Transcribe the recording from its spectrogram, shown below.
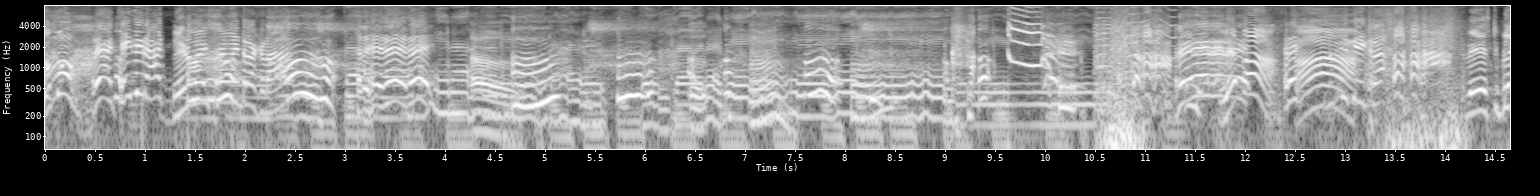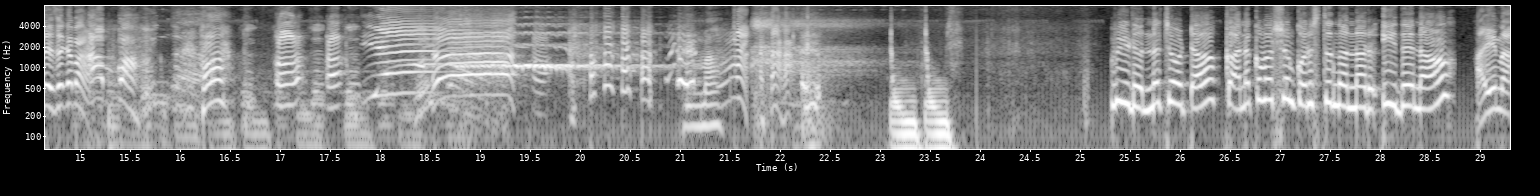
అమ్మో రే చెయ్యిరా వేణు వాయిస్తున్నావు ఏంట్రా అక్కడ రే రే రే రే రే రే. రే. వేస్ట్ ప్లేసే కదా అబ్బా! అమ్మా. వీడున్న చోట కనక వర్షం కురుస్తుందన్నారు. ఇదేనా? అయి నా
